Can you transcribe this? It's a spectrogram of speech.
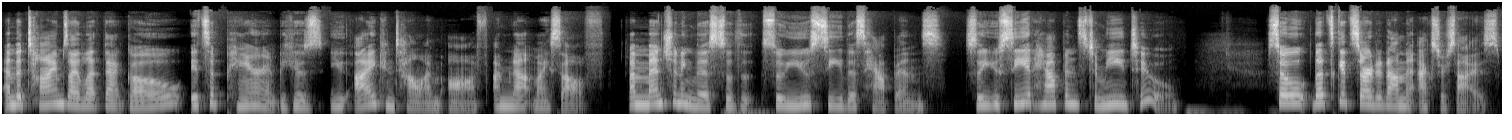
And the times I let that go, it's apparent because you I can tell I'm off. I'm not myself. I'm mentioning this so that, so you see this happens. So you see it happens to me too. So let's get started on the exercise.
